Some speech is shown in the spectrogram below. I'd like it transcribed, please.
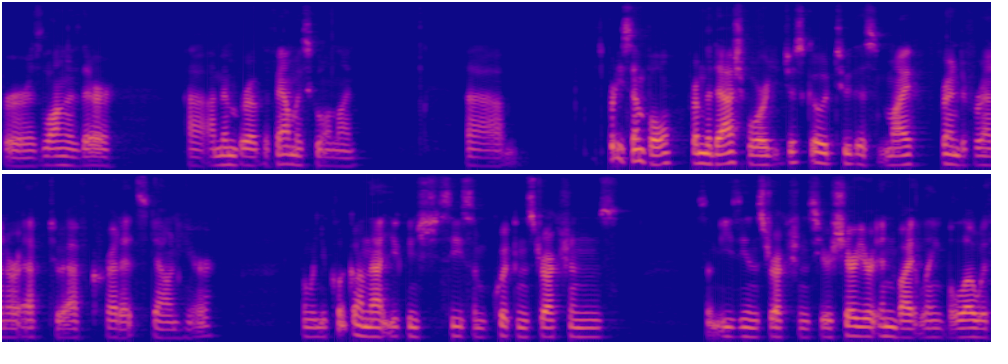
for as long as they're uh, a member of the family school online. Um, pretty simple. From the dashboard, you just go to this My Friend to Friend or F2F credits down here. And when you click on that, you can see some quick instructions, some easy instructions here. Share your invite link below with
